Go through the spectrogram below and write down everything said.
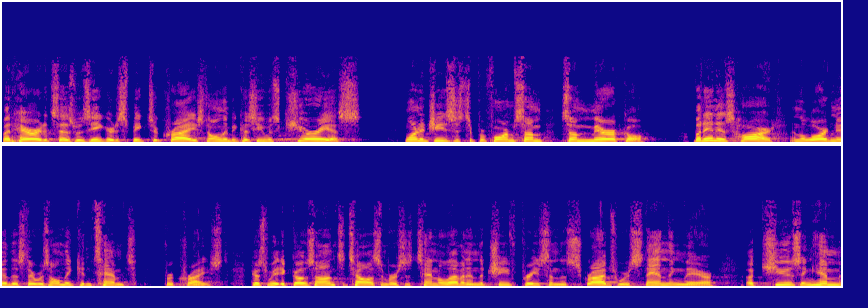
But Herod, it says, was eager to speak to Christ only because he was curious, wanted Jesus to perform some, some miracle. But in his heart, and the Lord knew this, there was only contempt for Christ. Because we, it goes on to tell us in verses 10 11, and the chief priests and the scribes were standing there accusing him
